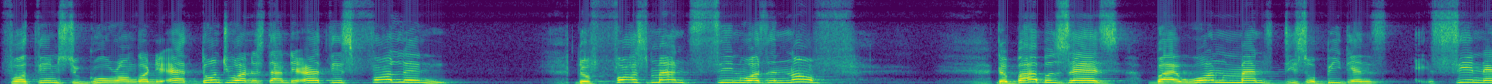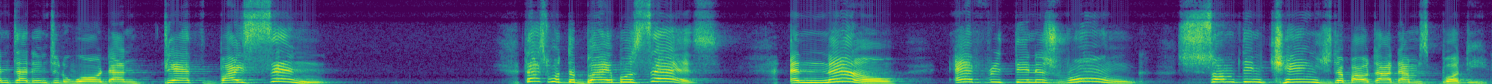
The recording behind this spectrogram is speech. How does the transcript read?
for things to go wrong on the earth. Don't you understand? The earth is fallen. The first man's sin was enough. The Bible says, by one man's disobedience, sin entered into the world and death by sin. That's what the Bible says. And now everything is wrong. Something changed about Adam's body.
